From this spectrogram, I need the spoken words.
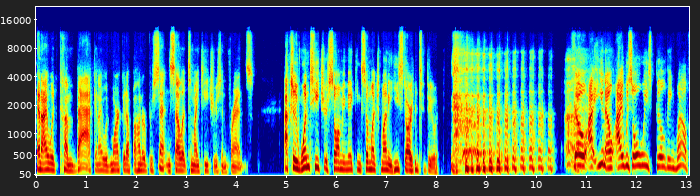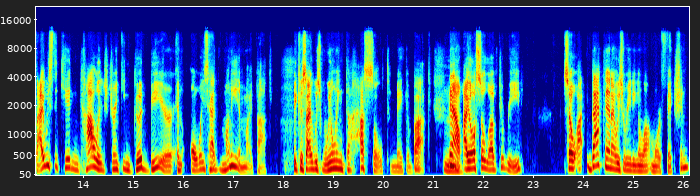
and I would come back and I would mark it up 100% and sell it to my teachers and friends. Actually, one teacher saw me making so much money, he started to do it. so I, you know, I was always building wealth. I was the kid in college drinking good beer and always had money in my pocket because I was willing to hustle to make a buck. Mm. Now, I also love to read. So I, back then I was reading a lot more fiction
